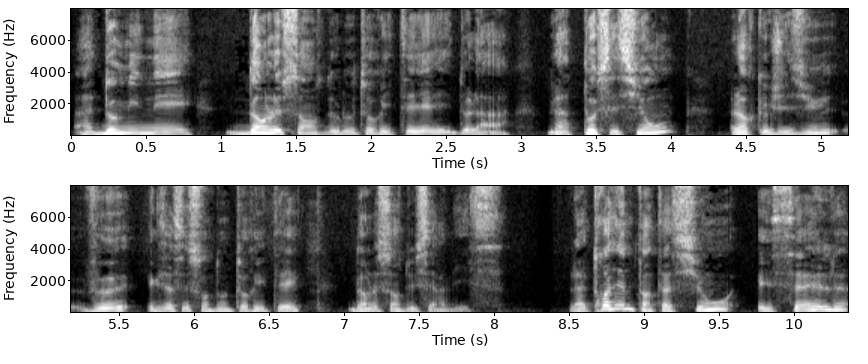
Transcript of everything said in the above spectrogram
à dominer dans le sens de l'autorité de la, de la possession, alors que Jésus veut exercer son autorité dans le sens du service. La troisième tentation est celle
